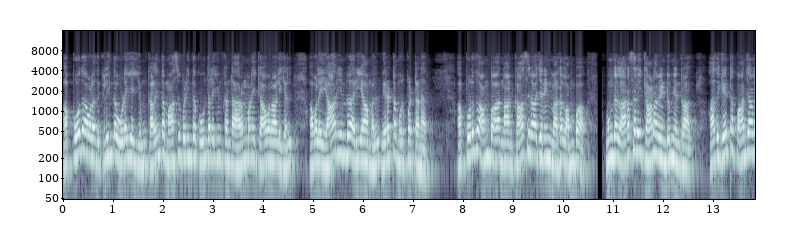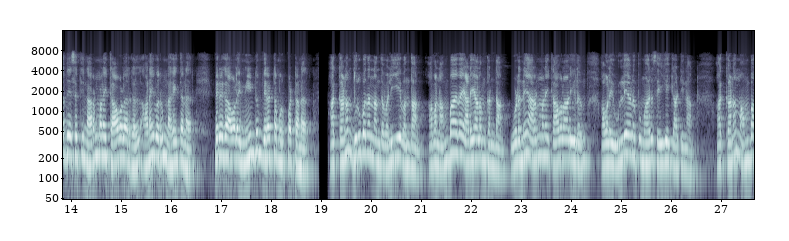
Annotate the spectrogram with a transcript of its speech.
அப்போது அவளது கிழிந்த உடையையும் கலைந்த மாசுபடிந்த கூந்தலையும் கண்ட அரண்மனை காவலாளிகள் அவளை யார் என்று அறியாமல் விரட்ட முற்பட்டனர். அப்பொழுது அம்பா நான் காசிராஜனின் மகள் அம்பா உங்கள் அரசரை காண வேண்டும் என்றாள். அது கேட்ட பாஞ்சால தேசத்தின் அரண்மனை காவலர்கள் அனைவரும் நகைத்தனர். பிறகு அவளை மீண்டும் விரட்ட முற்பட்டனர். அக்கணம் துருபதன் அந்த வழியே வந்தான். அவன் அம்பாவை அடையாளம் கண்டான். உடனே அரண்மனை காவலாளிகளும் அவளை உள்ளே அனுப்புமாறு செய்கை காட்டினான். அக்கணம் அம்பா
